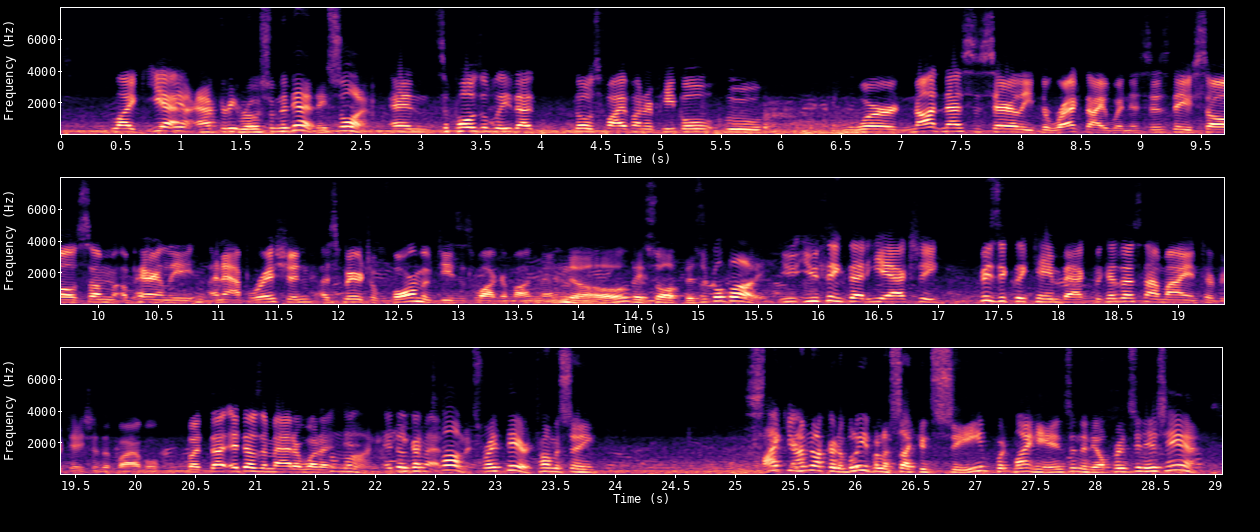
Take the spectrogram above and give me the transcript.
like yeah, Yeah, after he rose from the dead, they saw him. and supposedly that those 500 people who were not necessarily direct eyewitnesses, they saw some apparently an apparition, a spiritual form of Jesus walk among them. No, they saw a physical body. You, you think that he actually physically came back because that's not my interpretation of the Bible. But that, it doesn't matter what Come it, on. It, it you doesn't got matter. Thomas right there. Thomas saying, I, I'm not going to believe unless I can see and put my hands in the nail prints in his hands.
